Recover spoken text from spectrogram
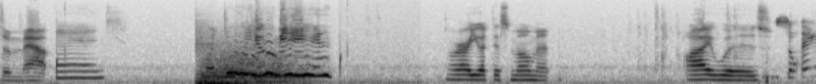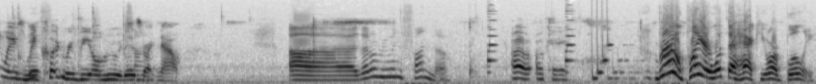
the map. And do you mean? Where are you at this moment? I was, So, anyways, we With could reveal who it is some- right now. uh, that'll ruin the fun though. Oh, okay. Bro, player, what the heck? You are a bully.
